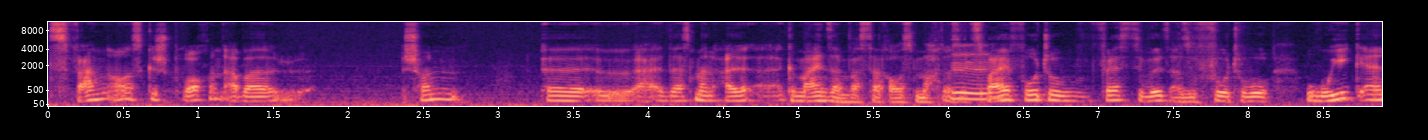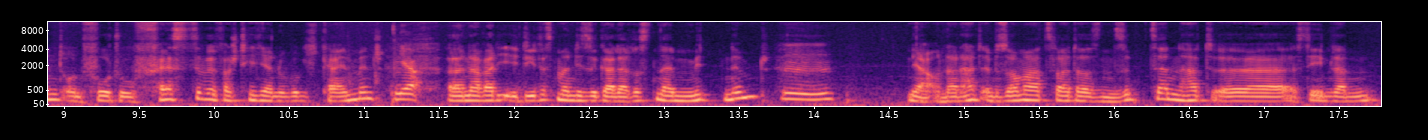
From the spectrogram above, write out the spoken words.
Zwang ausgesprochen, aber schon, äh, dass man all, gemeinsam was daraus macht. Also zwei Fotofestivals, also Foto Weekend und Foto Festival, versteht ja nur wirklich kein Mensch. Ja. Äh, da war die Idee, dass man diese Galeristen dann mitnimmt. Ja, und dann hat im Sommer 2017 hat äh, es eben dann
